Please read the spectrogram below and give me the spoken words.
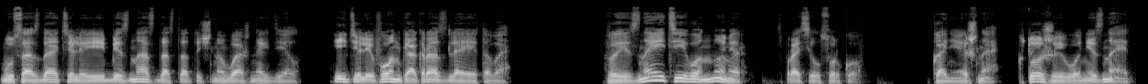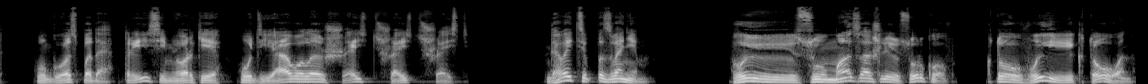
У Создателя и без нас достаточно важных дел. И телефон как раз для этого. «Вы знаете его номер?» – спросил Сурков. «Конечно. Кто же его не знает? У Господа три семерки, у дьявола шесть шесть шесть. Давайте позвоним. Вы с ума сошли, Сурков? Кто вы и кто он?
